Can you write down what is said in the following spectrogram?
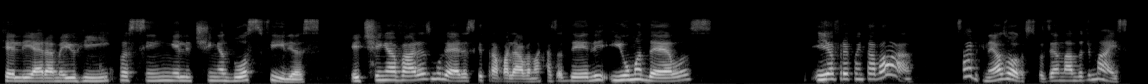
que ele era meio rico, assim, ele tinha duas filhas, e tinha várias mulheres que trabalhavam na casa dele, e uma delas ia frequentava lá, sabe, que nem as outras, fazia nada demais,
